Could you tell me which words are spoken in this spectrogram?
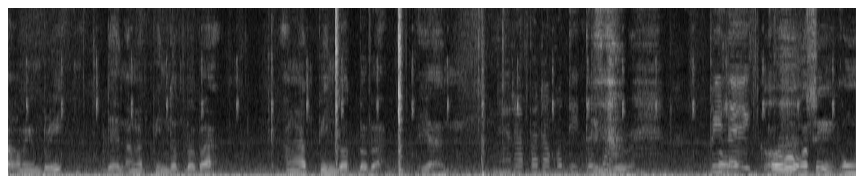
paka mo yung brake, then angat pindot baba, angat pindot baba. Yan. Nahirapan ako dito Then sa gear 1. pilay ko. oo, kasi kung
